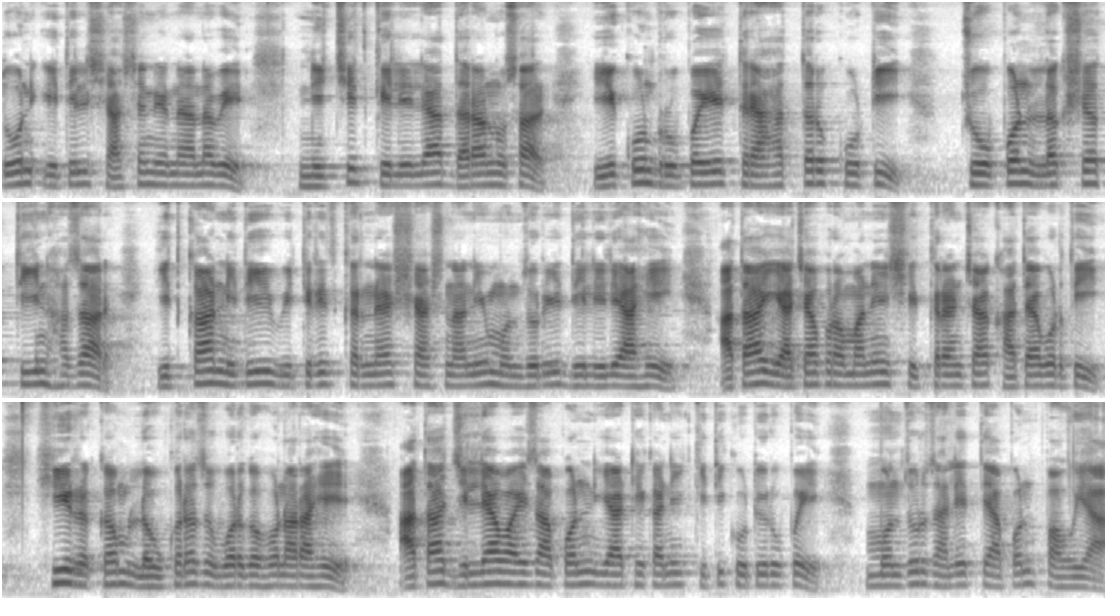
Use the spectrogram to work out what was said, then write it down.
दोन येथील शासन निर्णयानवे निश्चित केलेल्या दरानुसार एकूण रुपये त्र्याहत्तर कोटी चोपन्न लक्ष तीन हजार इतका निधी वितरित करण्यास शासनाने मंजुरी दिलेली आहे. आता याच्याप्रमाणे शेतकऱ्यांच्या खात्यावरती ही रक्कम लवकरच वर्ग होणार आहे. आता जिल्ह्यावाईज आपण या ठिकाणी किती कोटी रुपये मंजूर झाले ते आपण पाहूया.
